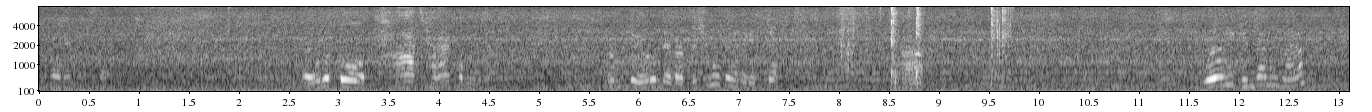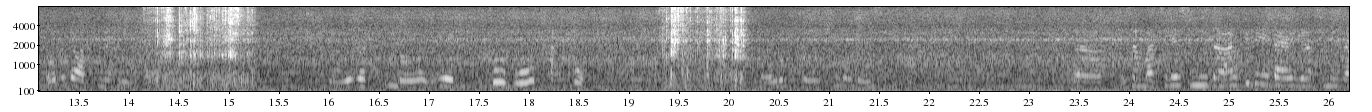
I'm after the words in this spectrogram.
분갈이 했어요. 자, 이것도 다 자랄 겁니다. 그럼 또 이런 데다 또 심어줘야 되겠죠? 자, 모양이 괜찮은가요? 아프면 좋을까요? 자, 여기가 조금 더 이게 크고 작고 자, 이렇게 심어져 있습니다. 자, 이상 마치겠습니다. 해피데이 다육이었습니다.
